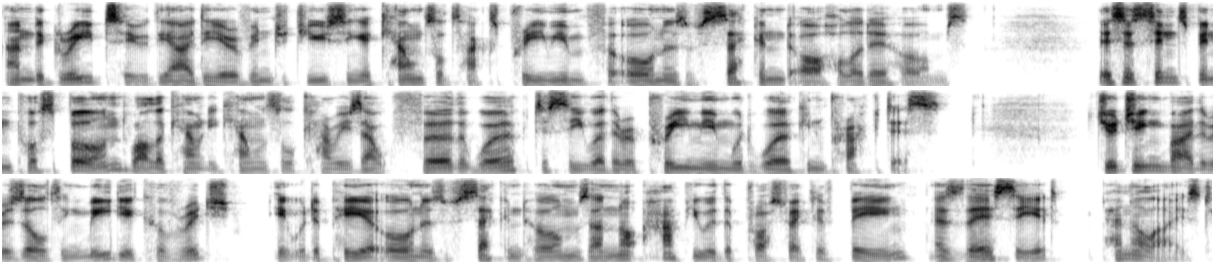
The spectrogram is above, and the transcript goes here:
and agreed to the idea of introducing a council tax premium for owners of second or holiday homes. This has since been postponed while the County Council carries out further work to see whether a premium would work in practice. Judging by the resulting media coverage, it would appear owners of second homes are not happy with the prospect of being, as they see it, penalised.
